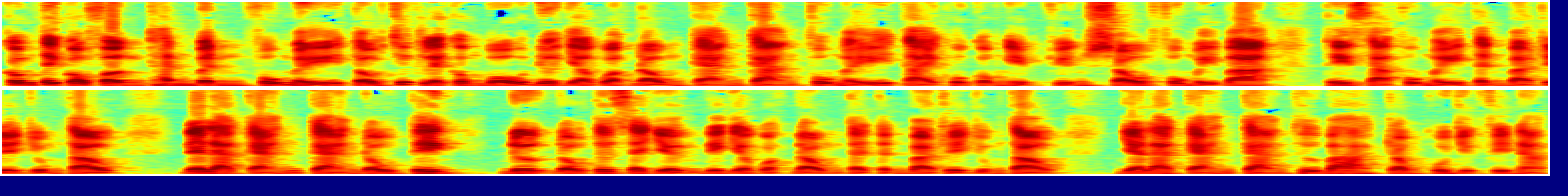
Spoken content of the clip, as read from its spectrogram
Công ty cổ phần Thanh Bình Phú Mỹ tổ chức lễ công bố đưa vào hoạt động cảng cạn Phú Mỹ tại khu công nghiệp chuyên sâu Phú Mỹ 3, thị xã Phú Mỹ, tỉnh Bà Rịa Vũng Tàu. Đây là cảng cạn đầu tiên được đầu tư xây dựng đi vào hoạt động tại tỉnh Bà Rịa Vũng Tàu và là cảng cạn thứ ba trong khu vực phía Nam.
